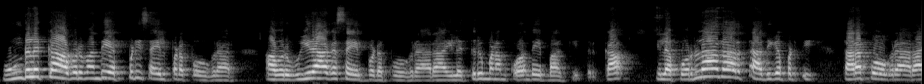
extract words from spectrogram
உங்களுக்கு அவர் வந்து எப்படி செயல்பட போகிறார்? அவர் உயிராக செயல்பட போகிறாரா? இல்லை திருமணம் குழந்தை பாக்கியத்திற்கா? இல்லை பொருளாதாரத்தை அதிகப்படுத்தி தரப்போகிறாரா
